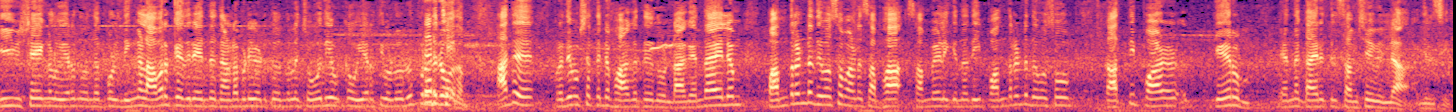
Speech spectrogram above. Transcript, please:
ഈ വിഷയങ്ങൾ ഉയർന്നു വന്നപ്പോൾ നിങ്ങൾ അവർക്കെതിരെ എന്ത് നടപടിയെടുത്തു എന്നുള്ള ചോദ്യമൊക്കെ ഉയർത്തിയുള്ള ഒരു പ്രതിരോധം. അത് പ്രതിപക്ഷത്തിന്റെ ഭാഗത്ത് നിന്നും ഉണ്ടാകും. എന്തായാലും പന്ത്രണ്ട് ദിവസമാണ് സഭ സമ്മേളിക്കുന്നത്. ഈ പന്ത്രണ്ട് ദിവസവും കത്തിപ്പാ കയറും എന്ന കാര്യത്തിൽ സംശയമില്ല ജിൽസി.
